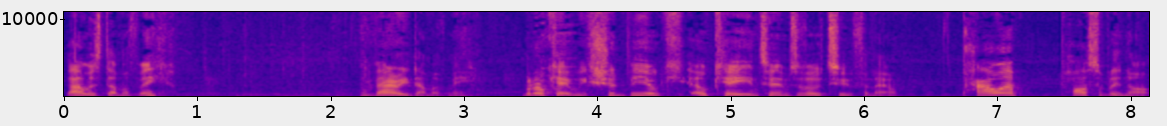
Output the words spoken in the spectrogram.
That was dumb of me. Very dumb of me. But okay, we should be okay, okay in terms of O2 for now. Power, possibly not.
